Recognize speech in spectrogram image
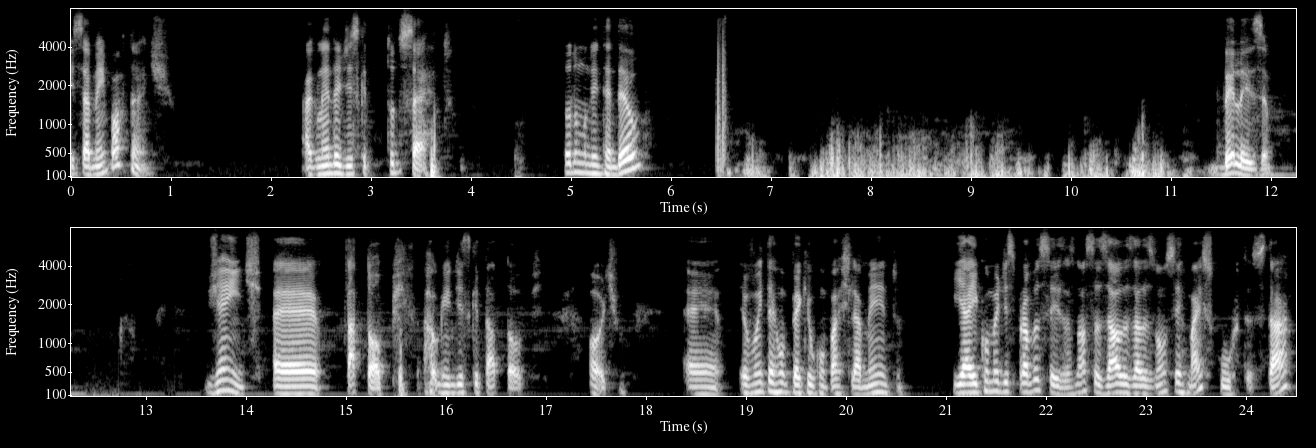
Isso é bem importante. A Glenda disse que tudo certo. Todo mundo entendeu? Beleza. Gente, é, tá top. Alguém disse que tá top. Ótimo. É, eu vou interromper aqui o compartilhamento. E aí, como eu disse para vocês, as nossas aulas elas vão ser mais curtas, tá?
